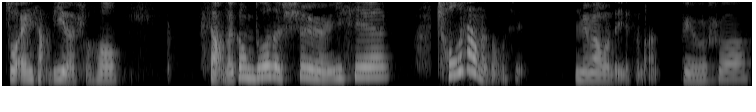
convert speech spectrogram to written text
做 A 想 B 的时候，想的更多的是一些抽象的东西，你明白我的意思吗？比如说，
